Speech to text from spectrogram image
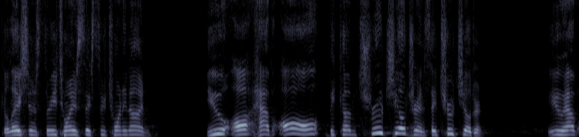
Galatians 3 26 through 29. You all have all become true children. Say, true children. You have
